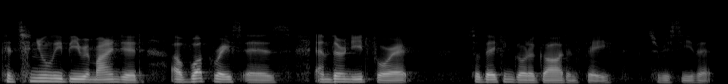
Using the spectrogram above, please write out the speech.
continually be reminded of what grace is and their need for it so they can go to God in faith to receive it.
